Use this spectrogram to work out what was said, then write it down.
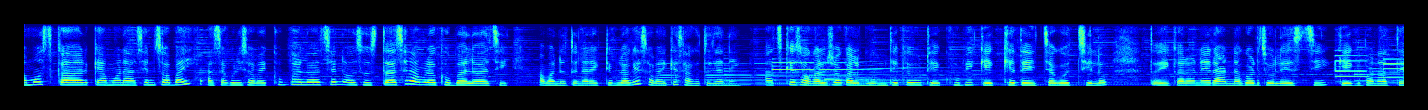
নমস্কার, কেমন আছেন সবাই? আশা করি সবাই খুব ভালো আছেন ও সুস্থ আছেন আমরা খুব ভালো আছি। আমার নতুন আর একটি ব্লগে সবাইকে স্বাগত জানাই। আজকে সকাল সকাল ঘুম থেকে উঠে খুবই কেক খেতে ইচ্ছা করছিল, তো এই কারণে রান্নাঘর চলে এসেছি কেক বানাতে।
